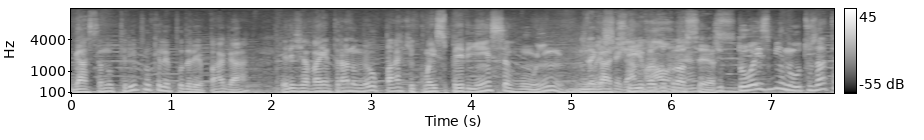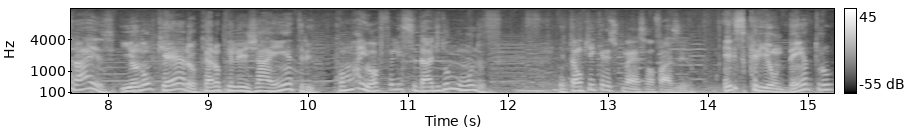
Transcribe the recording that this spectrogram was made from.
gastando o triplo que ele poderia pagar, ele já vai entrar no meu parque com uma experiência ruim Negativa chegar mal, do né? processo. de dois minutos atrás. E eu não quero, eu quero que ele já entre com a maior felicidade do mundo. Então o que, que eles começam a fazer? Eles criam dentro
